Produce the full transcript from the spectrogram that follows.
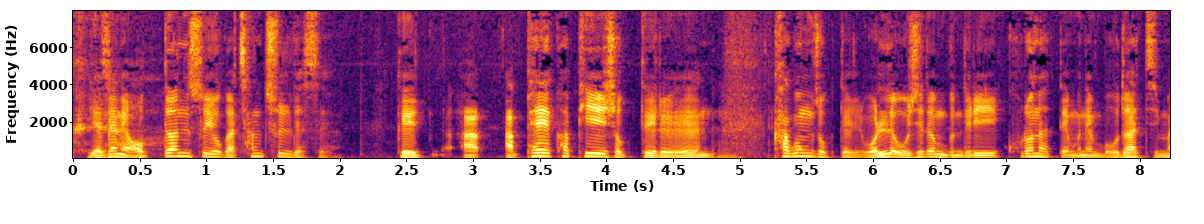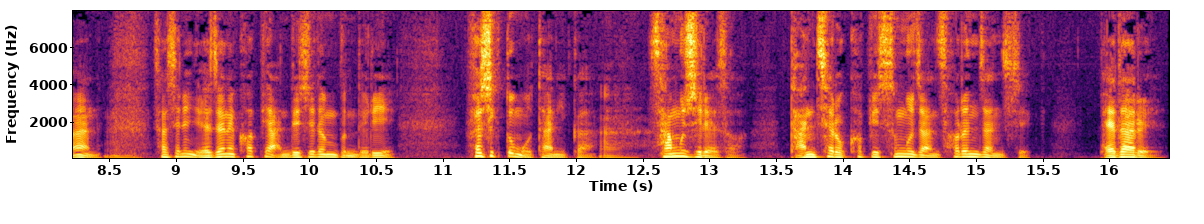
그래요. 예전에 없던 수요가 창출됐어요. 그 아, 앞에 커피숍들은 음. 카공족들 원래 오시던 분들이 코로나 때문에 못 왔지만 음. 사실은 예전에 커피 안 드시던 분들이 회식도 못 하니까 아. 사무실에서 단체로 커피 20잔, 30잔씩 배달을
